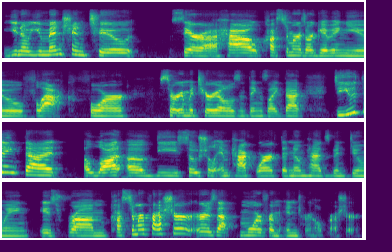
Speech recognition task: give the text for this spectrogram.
you know you mentioned too sarah how customers are giving you flack for certain materials and things like that. Do you think that a lot of the social impact work that nomad's been doing is from customer pressure or is that more from internal pressure?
